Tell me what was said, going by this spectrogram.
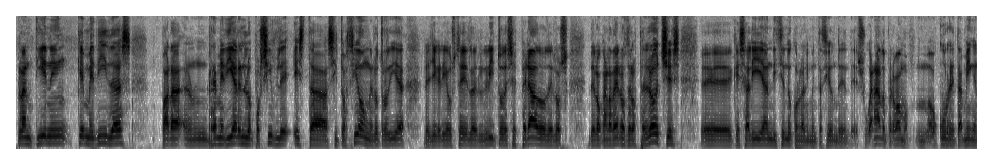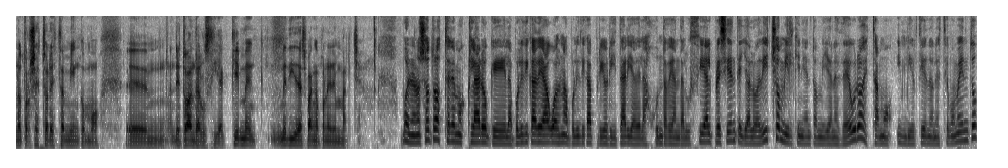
plan tienen, qué medidas para mm, remediar en lo posible esta situación. El otro día le llegaría a usted el, grito desesperado de los, de los ganaderos de los pedroches eh, que salían diciendo con la alimentación de, su ganado, pero vamos, mm, ocurre también en otros sectores también como eh, de toda Andalucía. ¿Qué medidas van a poner en marcha? Bueno, nosotros tenemos claro que la política de agua es una política prioritaria de la Junta de Andalucía. El presidente ya lo ha dicho, 1.500 millones de euros estamos invirtiendo en este momento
